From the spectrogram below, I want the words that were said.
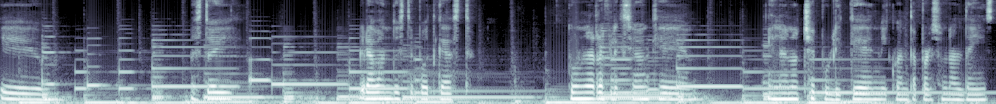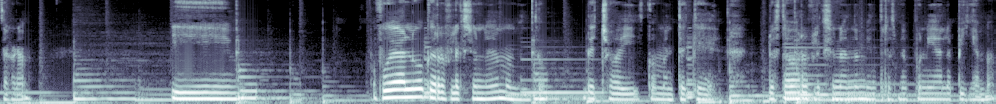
eh, estoy grabando este podcast con una reflexión que en la noche publiqué en mi cuenta personal de Instagram. Y fue algo que reflexioné de momento. De hecho, ahí comenté que lo estaba reflexionando mientras me ponía la pijama.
